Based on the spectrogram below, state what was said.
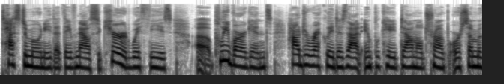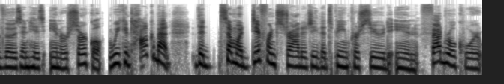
testimony that they've now secured with these uh, plea bargains, how directly does that implicate Donald Trump or some of those in his inner circle? We can talk about the somewhat different strategy that's being pursued in federal court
